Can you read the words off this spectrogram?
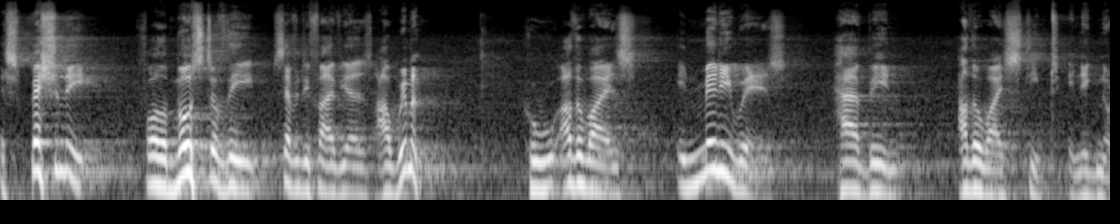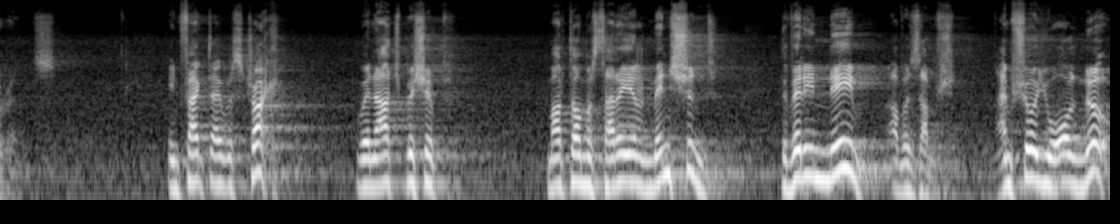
especially for most of the 75 years, our women, who otherwise, in many ways, have been otherwise steeped in ignorance. In fact, I was struck when Archbishop Mar Thomas Tharayil mentioned the very name of assumption. I'm sure you all know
